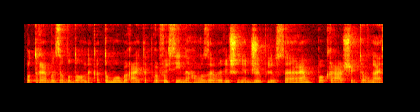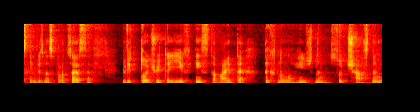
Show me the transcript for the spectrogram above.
потреби забудовника. Тому обирайте професійне галузеве рішення G CRM, покращуйте власні бізнес-процеси, відточуйте їх і ставайте технологічним сучасним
